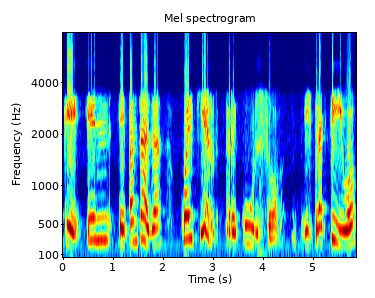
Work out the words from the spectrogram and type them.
que en eh, pantalla cualquier recurso distractivo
